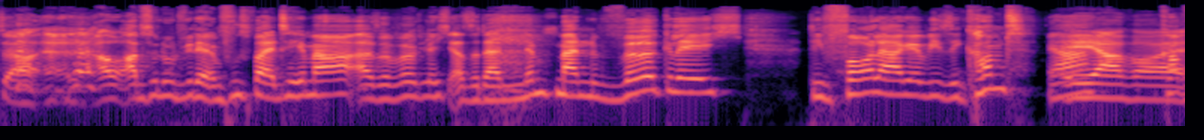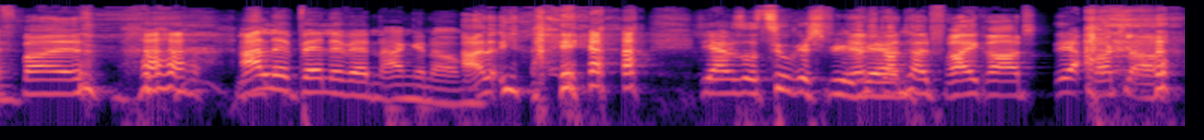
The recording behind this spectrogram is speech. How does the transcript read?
da, äh, auch absolut wieder im Fußballthema. Also wirklich, also da nimmt man wirklich die Vorlage, wie sie kommt. Ja? Jawohl. Kopfball. Alle Bälle werden angenommen. Alle, Die haben so zugespielt er werden. stand halt frei grad. Ja. War klar.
